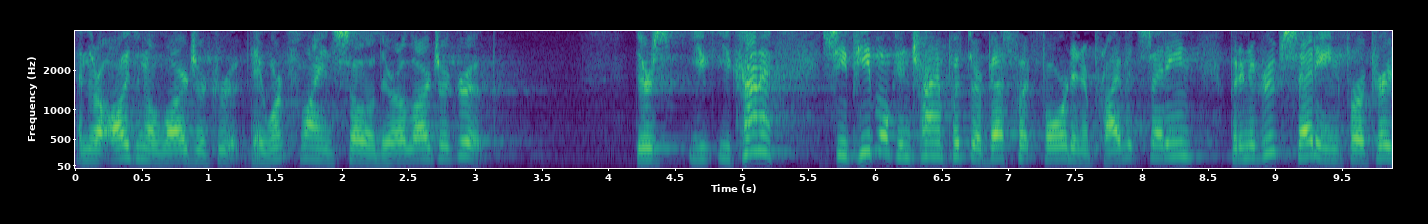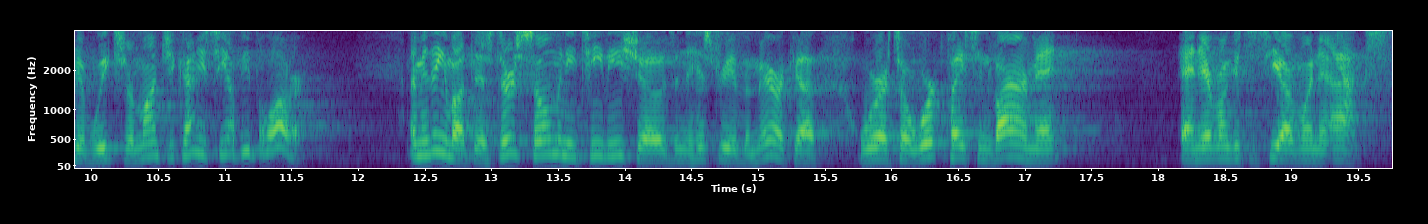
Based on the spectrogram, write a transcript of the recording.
and they're always in a larger group. They weren't flying solo, they're a larger group. There's, you, you kind of see people can try and put their best foot forward in a private setting, but in a group setting for a period of weeks or months, you kind of see how people are. I mean, think about this. There's so many TV shows in the history of America where it's a workplace environment and everyone gets to see how everyone acts.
